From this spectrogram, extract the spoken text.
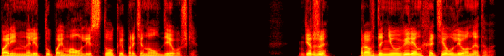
Парень на лету поймал листок и протянул девушке. «Держи. Правда, не уверен, хотел ли он этого».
